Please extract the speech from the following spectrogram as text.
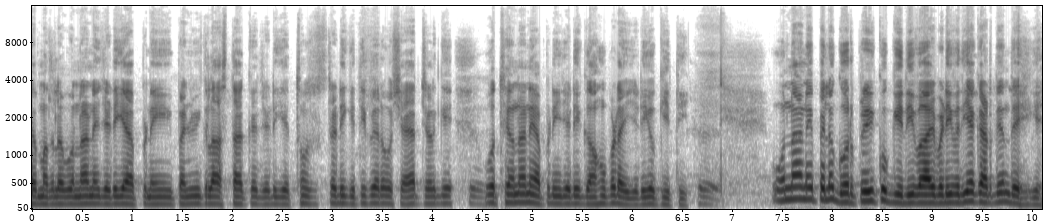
ਅਹ, ਮਤਲਬ ਉਹਨਾਂ ਨੇ ਜਿਹੜੀ ਆਪਣੀ ਪੰਜਵੀਂ ਕਲਾਸ ਤੱਕ ਜਿਹੜੀ ਇੱਥੋਂ ਸਟੱਡੀ ਕੀਤੀ ਫਿਰ ਉਹ ਸ਼ਹਿਰ ਚਲ ਗਏ। ਉੱਥੇ ਉਹਨਾਂ ਨੇ ਆਪਣੀ ਜਿਹੜੀ ਗਾਹੋਂ ਪੜ੍ਹਾਈ ਜਿਹੜੀ ਉਹ ਕੀਤੀ। ਉਹਨਾਂ ਨੇ ਪਹਿਲਾਂ ਗੁਰਪ੍ਰੀਤ ਘੁੱਗੀ ਦੀ ਆਵਾਜ਼ ਬੜੀ ਵਧੀਆ ਕੱਢਦੇ ਹੁੰਦੇ ਸੀਗੇ।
